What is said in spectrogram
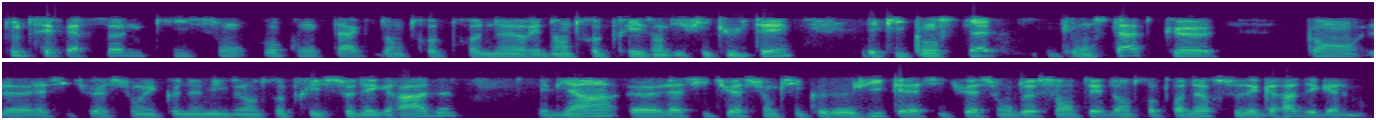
Toutes ces personnes qui sont au contact d'entrepreneurs et d'entreprises en difficulté et qui constatent que quand la situation économique de l'entreprise se dégrade, eh bien, euh, la situation psychologique et la situation de santé de l'entrepreneur se dégradent également.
